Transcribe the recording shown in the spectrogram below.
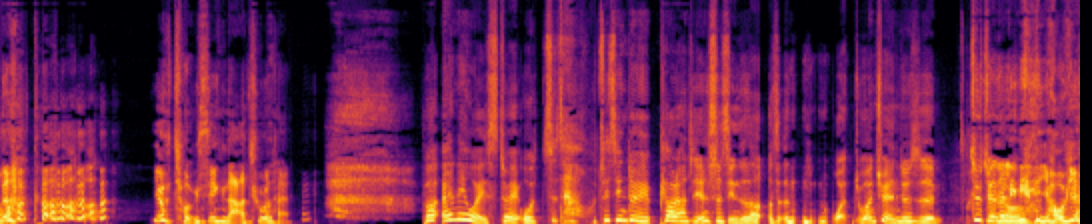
的。又重新拿出来。But anyways，对我这 我最近对于漂亮这件事情真的完完全就是就觉得离你很遥远，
